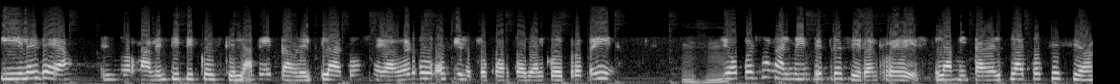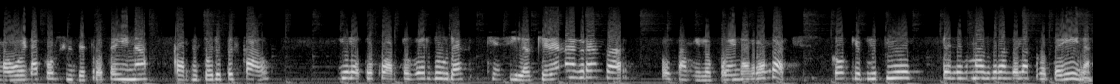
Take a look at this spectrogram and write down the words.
Y la idea es normal, el típico es que la mitad del plato sea verduras y el otro cuarto haya algo de proteína. Yo personalmente prefiero al revés, la mitad del plato que sea una buena porción de proteína, carne, pollo, pescado, y el otro cuarto verduras que si las quieren agrandar, pues también lo pueden agrandar. ¿Con qué objetivo es tener más grande la proteína?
